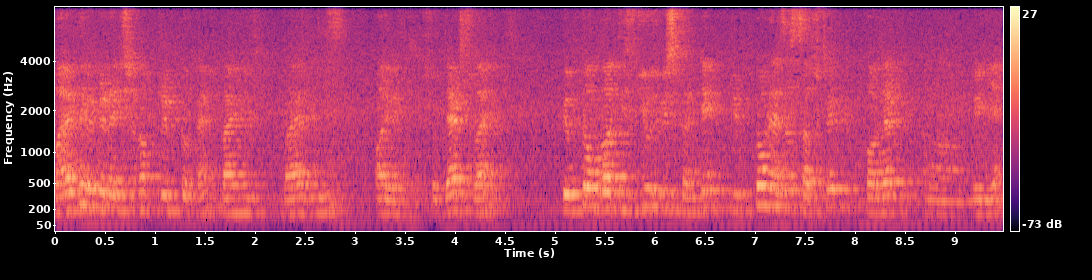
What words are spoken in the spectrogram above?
by the utilization of tryptophan by by this organism so that's why tryptophan is used which contain tryptone as a substrate for that uh, media.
